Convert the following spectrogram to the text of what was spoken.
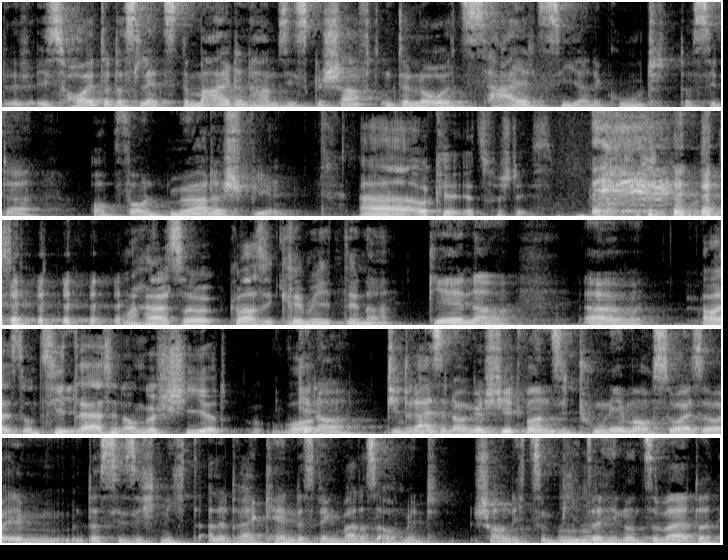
ist heute das letzte Mal, dann haben sie es geschafft und der Lowell zahlt sie ja gut, dass sie da Opfer und Mörder spielen. Ah, okay, jetzt verstehe ich's. ich. Machen also quasi Krimi-Dinner. Genau. Ähm, aber und sie die, drei sind engagiert worden. Genau, die drei sind engagiert worden. Sie tun eben auch so, also eben, dass sie sich nicht alle drei kennen. Deswegen war das auch mit Schau nicht zum Peter mhm. hin und so weiter.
